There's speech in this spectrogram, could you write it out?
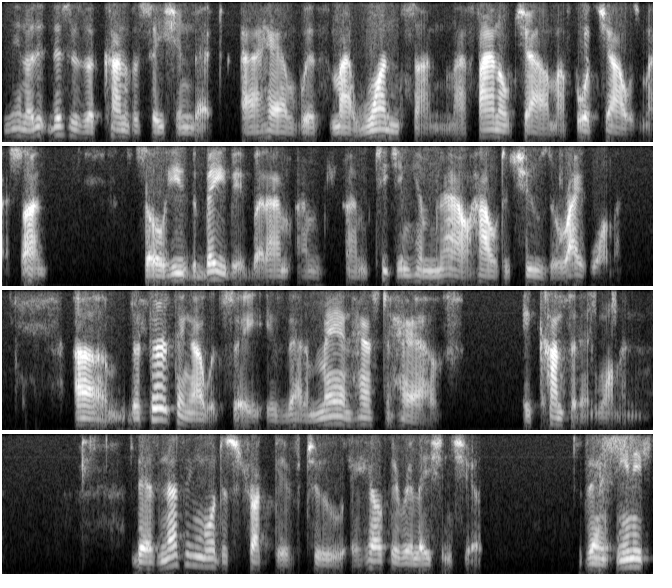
you know, th- this is a conversation that I have with my one son, my final child. My fourth child was my son, so he's the baby. But I'm I'm I'm teaching him now how to choose the right woman. Um, the third thing I would say is that a man has to have a confident woman. There's nothing more destructive to a healthy relationship than any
